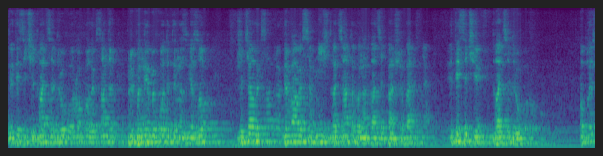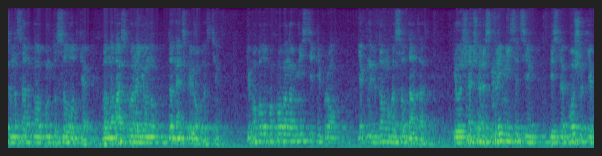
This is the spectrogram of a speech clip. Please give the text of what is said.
2022 року Олександр припинив виходити на зв'язок. Життя Олександра обірвалося в ніч 20 на 21 березня 2022 року поблизу населеного пункту Солодке Волноваського району Донецької області. Його було поховано в місті Дніпро як невідомого солдата, і лише через три місяці після пошуків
